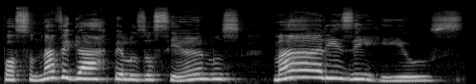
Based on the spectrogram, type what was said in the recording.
posso navegar pelos oceanos, mares e rios.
